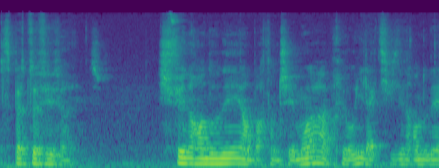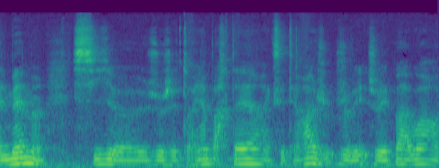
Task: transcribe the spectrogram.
c'est pas tout à fait vrai. Je fais une randonnée en partant de chez moi, a priori l'activité de randonnée elle-même, si je jette rien par terre, etc., je, je, vais, je vais pas avoir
